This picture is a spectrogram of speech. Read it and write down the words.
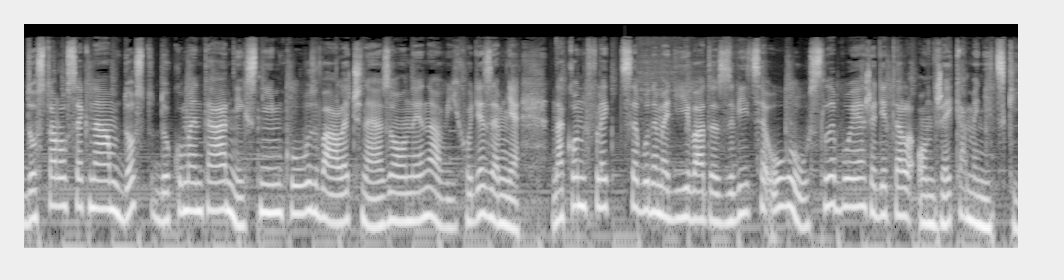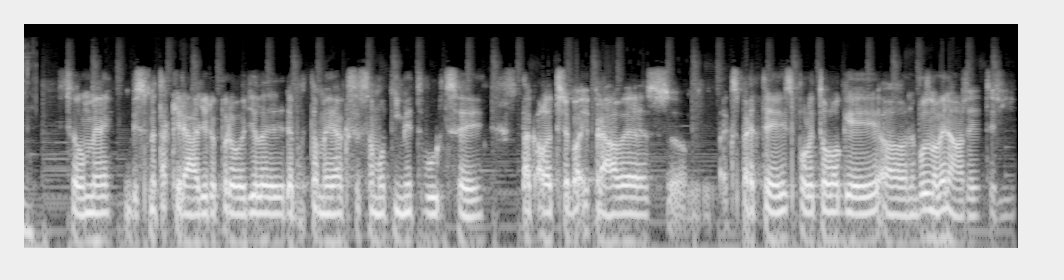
Dostalo se k nám dost dokumentárních snímků z válečné zóny na východě země. Na konflikt se budeme dívat z více úhlů, slibuje ředitel Ondřej Kamenický filmy bychom taky rádi doprovodili debatami jak se samotnými tvůrci, tak ale třeba i právě s um, experty, s politology nebo s novináři, kteří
